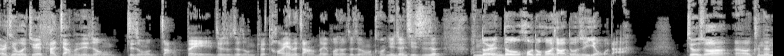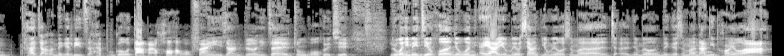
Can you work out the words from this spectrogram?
而且我觉得他讲的这种这种长辈，就是这种比如讨厌的长辈或者这种恐惧症，其实很多人都或多或少都是有的。就是说，呃，可能他讲的那个例子还不够大白话哈，我翻译一下。你比如说你在中国回去，如果你没结婚，就问你，哎呀，有没有相有没有什么呃有没有那个什么男女朋友啊？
